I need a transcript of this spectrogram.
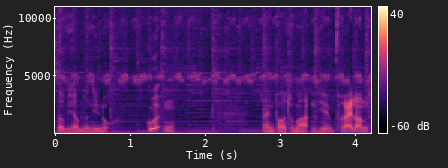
So, wir haben dann hier noch Gurken, ein paar Tomaten hier im Freiland,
